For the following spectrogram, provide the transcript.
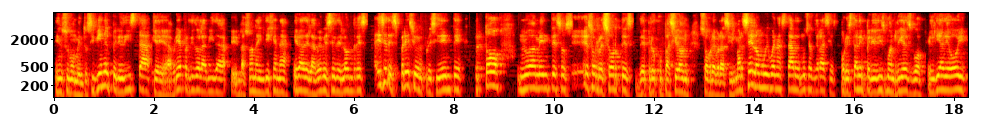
en su momento. Si bien el periodista que habría perdido la vida en la zona indígena era de la BBC de Londres, ese desprecio del presidente todo nuevamente esos, esos resortes de preocupación sobre Brasil. Marcelo, muy buenas tardes, muchas gracias por estar en Periodismo en Riesgo el día de hoy.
